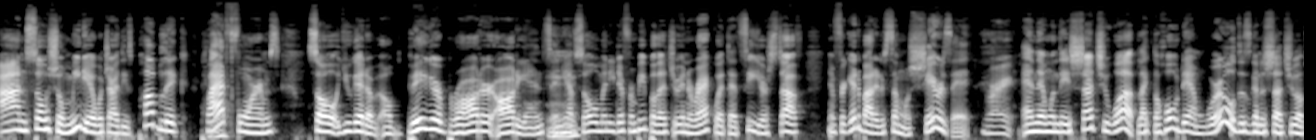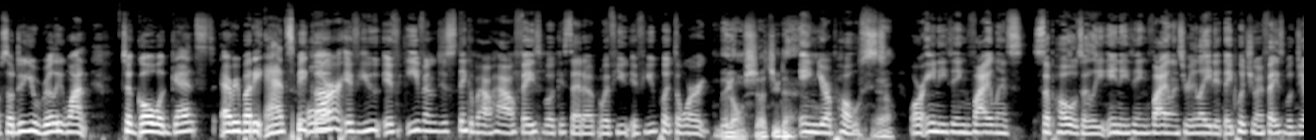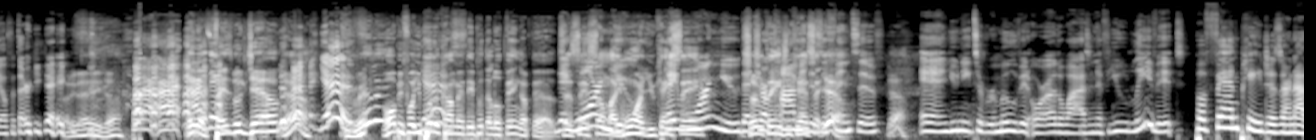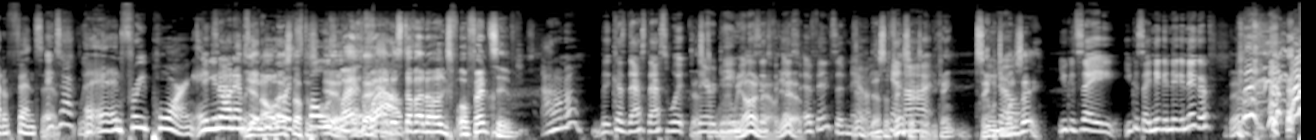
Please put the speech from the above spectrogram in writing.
on social media, which are these public platforms. So you get a, a bigger, broader audience, and you have so many different people that you interact with that see your stuff. And forget about it if someone shares it. Right. And then when they shut you up, like the whole damn world is going to shut you up. So do you really want to go against everybody and speak Or up? if you if even just think about how Facebook is set up, if you if you put the word They gonna shut you down. in your post Yeah. Or anything violence supposedly anything violence related, they put you in Facebook jail for thirty days. Thirty days, yeah. But are, are, They are got they, Facebook jail. Yeah. yes. Really? Or before you put a comment, they put that little thing up there. They to say warn something like you. warn you can't they say warn you that your things you comment can't is say. Offensive Yeah. and you need to remove it or otherwise. And if you leave it, but fan pages are not offensive. Exactly. And, and free porn. And you know what I'm Exactly. Yeah, saying? and all People that stuff is- exposing yeah, Why, exactly. why are those themselves. stuff are those offensive? I don't know because that's that's what That's they're the deeming as, now, yeah. as offensive now. Yeah, that's you offensive cannot, you. You can't say you what you want to say. You can say you can say nigga nigga nigga.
